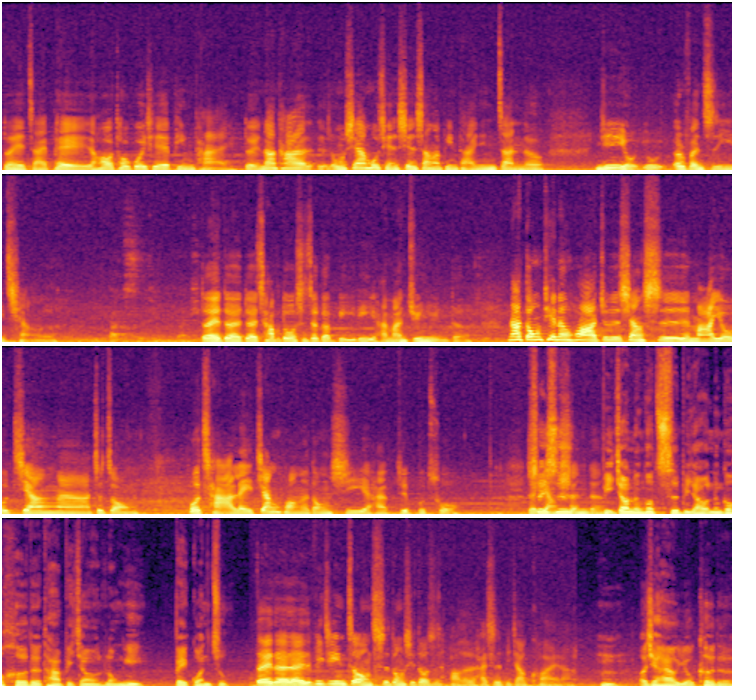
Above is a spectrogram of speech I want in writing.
对宅配，然后透过一些平台，对，那它我们现在目前线上的平台已经占了，已经有有二分之一强了。一半实体，一半对对对，差不多是这个比例，还蛮均匀的。那冬天的话，就是像是麻油姜啊这种，或茶类姜黄的东西也还是不错。对，养生的比较能够吃，比较能够喝的，它比较容易被关注。对对对，毕竟这种吃东西都是跑的还是比较快啦。嗯，而且还有游客的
